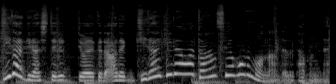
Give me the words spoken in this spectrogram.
ギラギラしてるって言われるけどあれギラギラは男性ホルモンなんだよね多分ね。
